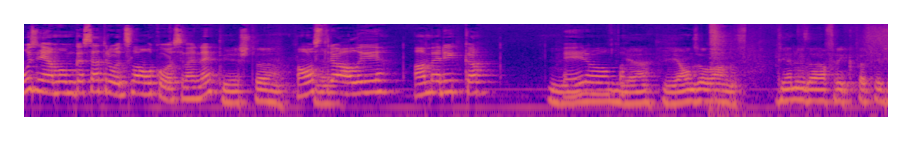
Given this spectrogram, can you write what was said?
uzņēmuma, kas atrodas laukos, vai ne? Tieši tā. Austrālija, Amerika, Mm, Eiropa. Jā, Jaunzēlanda, Dienvidāfrika pat ir.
